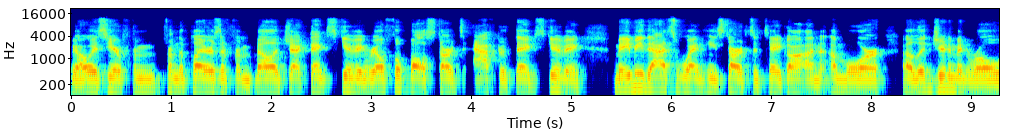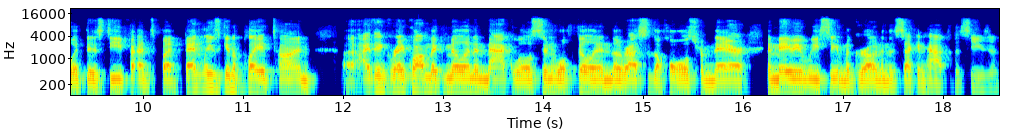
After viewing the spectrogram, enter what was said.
We always hear from, from the players and from Belichick Thanksgiving, real football starts after Thanksgiving. Maybe that's when he starts to take on a more a legitimate role with this defense. But Bentley's going to play a ton. I think Raekwon McMillan and Mack Wilson will fill in the rest of the holes from there, and maybe we see McGrone in the second half of the season.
